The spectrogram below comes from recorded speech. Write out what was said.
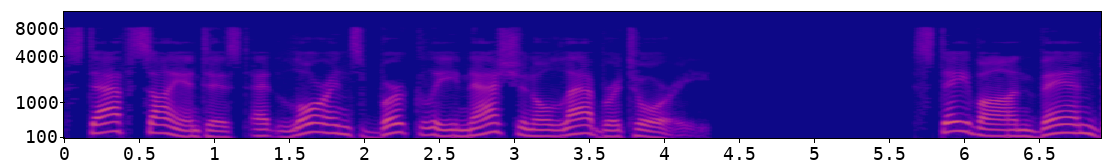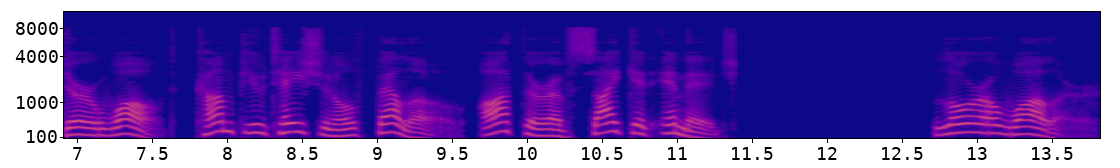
Staff Scientist at Lawrence Berkeley National Laboratory. Stéfan van der Walt, Computational Fellow, author of Scikit-Image Laura Waller,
